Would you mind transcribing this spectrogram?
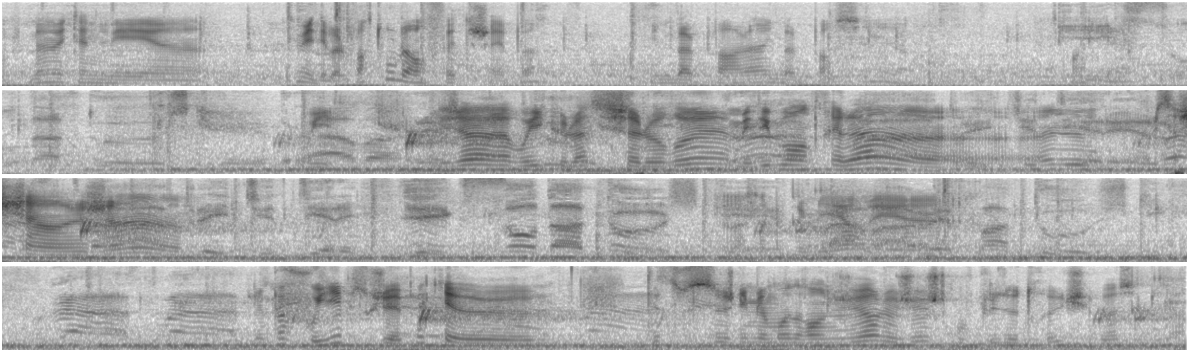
On peut même éteindre les... euh, Mais il y a des balles partout là en fait, je savais pas. Une balle par là, une balle par-ci. là. Oui, déjà, vous voyez que là c'est chaleureux, mais dès que vous rentrez là, euh, euh, ça change. Hein. Lumière, mais. Euh... J'ai un peu fouillé parce que je savais pas qu'il y avait. Peut-être que je l'ai mis en mode ranger, le jeu, je trouve plus de trucs, je sais pas, c'est bizarre.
